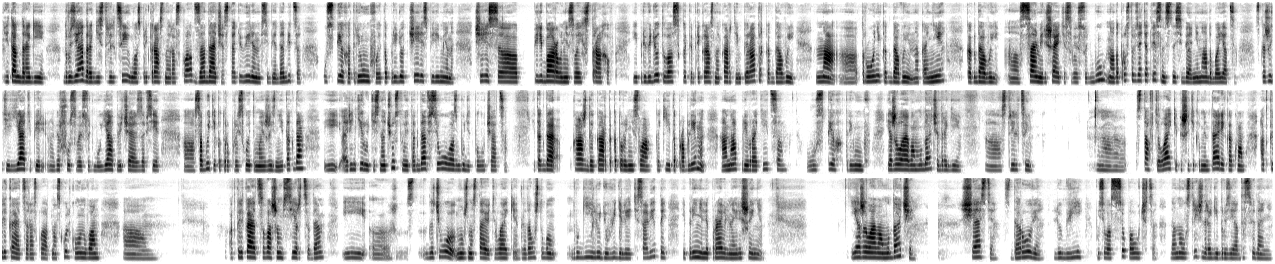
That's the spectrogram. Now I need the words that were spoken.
Итак, дорогие друзья, дорогие стрельцы, у вас прекрасный расклад. Задача стать уверенным в себе, добиться успеха, триумфа. Это придет через перемены, через а, перебарывание своих страхов и приведет вас к этой прекрасной карте император, когда вы на э, троне, когда вы на коне, когда вы э, сами решаете свою судьбу, надо просто взять ответственность на себя, не надо бояться. Скажите, я теперь вершу свою судьбу, я отвечаю за все события, которые происходят в моей жизни. И тогда и ориентируйтесь на чувства, и тогда все у вас будет получаться. И тогда каждая карта, которая несла какие-то проблемы, она превратится в успех, триумф. Я желаю вам удачи, дорогие э, стрельцы. Э, ставьте лайки, пишите комментарии, как вам откликается расклад, насколько он вам э, откликается в вашем сердце, да, и э, для чего нужно ставить лайки? Для того, чтобы другие люди увидели эти советы и приняли правильное решение. Я желаю вам удачи, счастья, здоровья, любви. Пусть у вас все получится. До новых встреч, дорогие друзья. До свидания.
